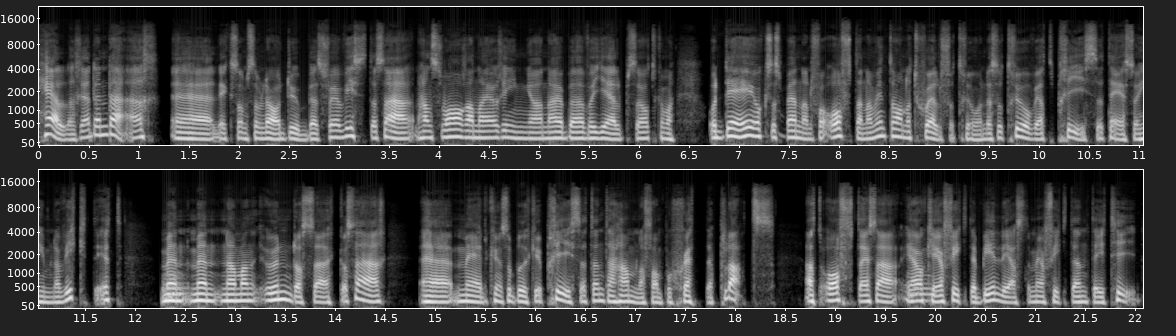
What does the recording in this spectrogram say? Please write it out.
hellre den där, eh, liksom som låg dubbelt, för jag visste så här, han svarar när jag ringer, när jag behöver hjälp så återkommer Och det är också spännande, för ofta när vi inte har något självförtroende så tror vi att priset är så himla viktigt. Men, mm. men när man undersöker så här eh, med kund så brukar ju priset inte hamna från på sjätte plats. Att ofta är så här, ja okej, okay, mm. jag fick det billigaste, men jag fick det inte i tid.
